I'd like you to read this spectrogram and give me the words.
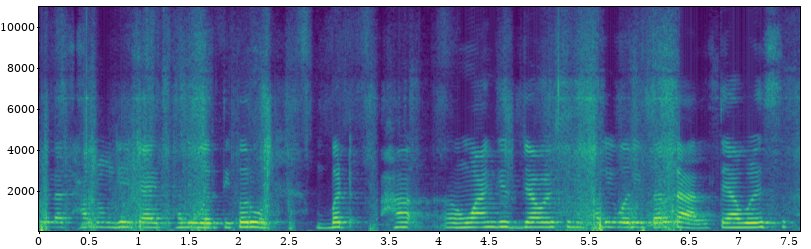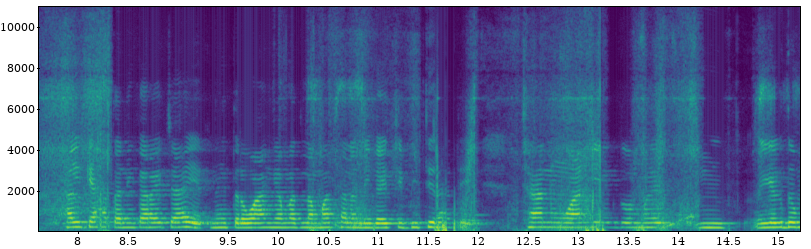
तेलात हालून घ्यायचे आहेत खालीवरती करून. बट हा वांगे ज्यावेळेस तुम्ही खाली वरी करताल त्यावेळेस हलक्या हाताने करायचे आहेत. नाहीतर वांग्यामधला मसाला निघायची भीती राहते. छान वांगे एक दोन मिनिट एकदम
